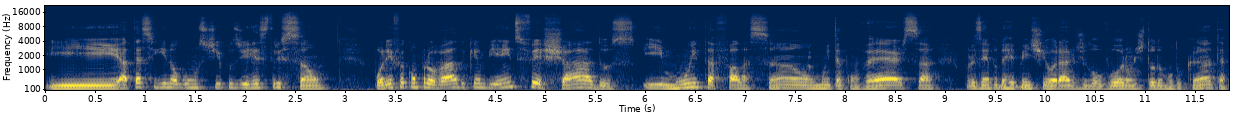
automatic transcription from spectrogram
e até seguindo alguns tipos de restrição. Porém, foi comprovado que ambientes fechados e muita falação, muita conversa, por exemplo, de repente em horário de louvor onde todo mundo canta,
